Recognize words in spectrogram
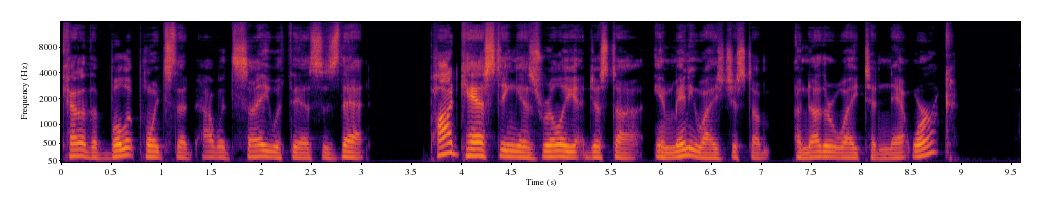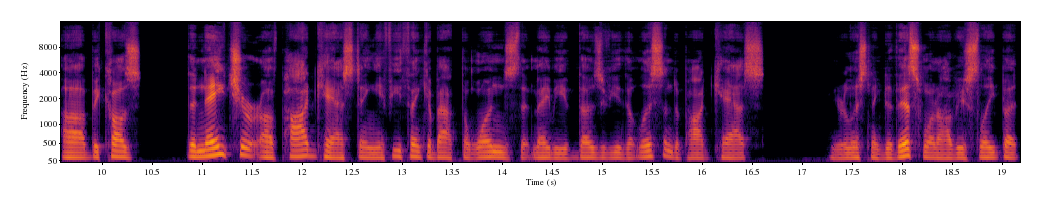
kind of the bullet points that I would say with this is that podcasting is really just a, in many ways just a, another way to network uh, because the nature of podcasting if you think about the ones that maybe those of you that listen to podcasts you're listening to this one obviously but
